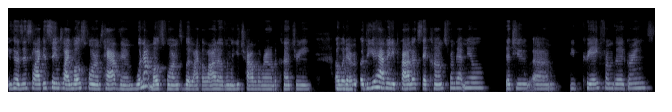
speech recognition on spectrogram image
Because it's like it seems like most farms have them. Well not most farms but like a lot of them when you travel around the country or mm-hmm. whatever. But do you have any products that comes from that meal that you um, you create from the grains?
